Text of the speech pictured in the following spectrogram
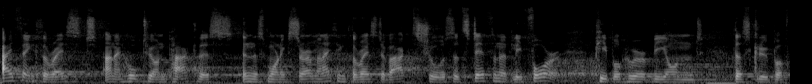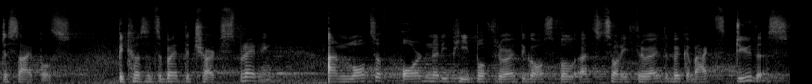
I think the rest, and I hope to unpack this in this morning's sermon, I think the rest of Acts shows it's definitely for people who are beyond this group of disciples because it's about the church spreading. And lots of ordinary people throughout the gospel, uh, sorry, throughout the book of Acts do this.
